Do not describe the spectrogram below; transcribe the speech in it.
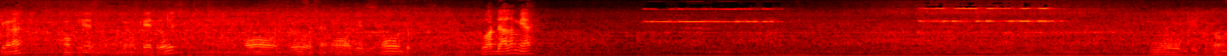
Gimana? Oke oke terus oh terus oh jadi oh de- luar dalam ya. Oh gitu toh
